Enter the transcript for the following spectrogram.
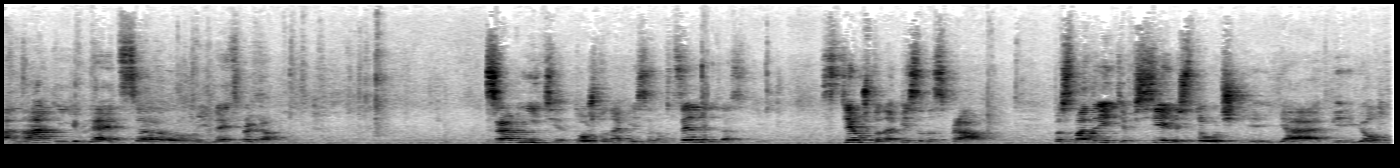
она и является, э, является программой. Сравните то, что написано в центре доски, с тем, что написано справа. Посмотрите, все ли строчки я перевел.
